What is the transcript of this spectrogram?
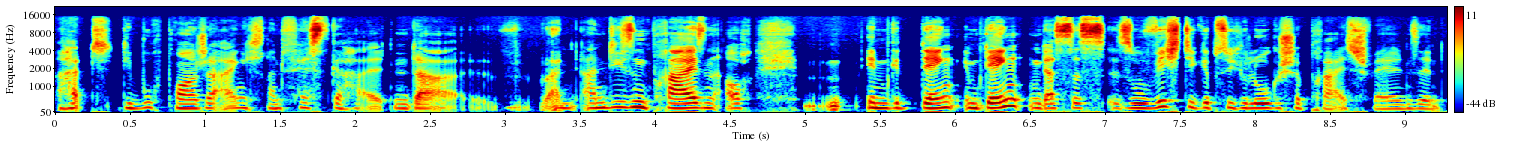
hat die Buchbranche eigentlich daran festgehalten, da äh, an, an diesen Preisen auch im, Gedenk, im Denken, dass das so wichtige psychologische Preisschwellen sind.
